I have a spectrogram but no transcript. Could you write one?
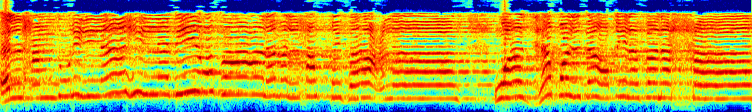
الحمد وأزهق الباطل فنحاه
